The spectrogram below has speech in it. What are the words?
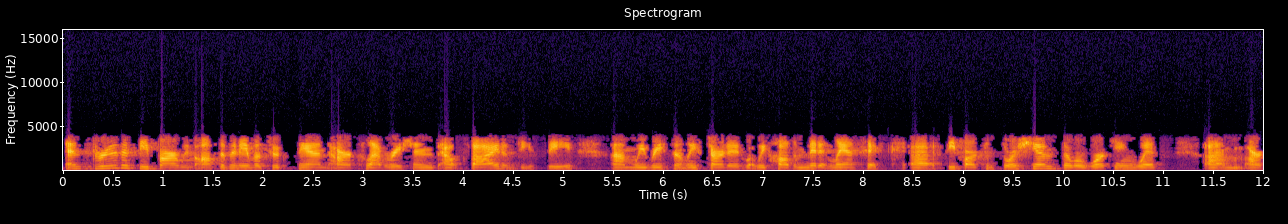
And through the CFAR, we've also been able to expand our collaborations outside of DC. Um, we recently started what we call the Mid-Atlantic uh, CFAR Consortium, so we're working with our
